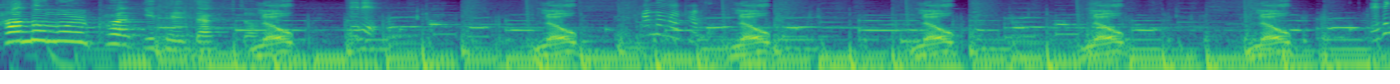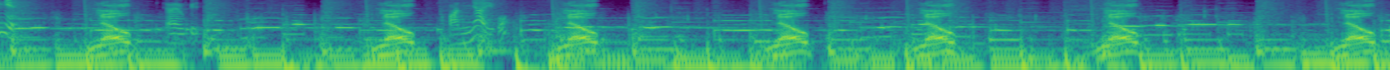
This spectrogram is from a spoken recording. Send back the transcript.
한우물 파기 대작전. Nope. Nope. Nope. Nope. Nope. Nope. Nope. Nope. Nope. Nope. Nope. Nope. Nope.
